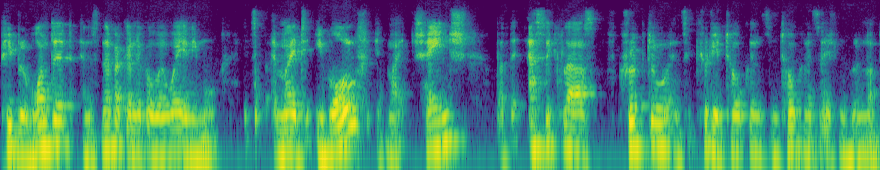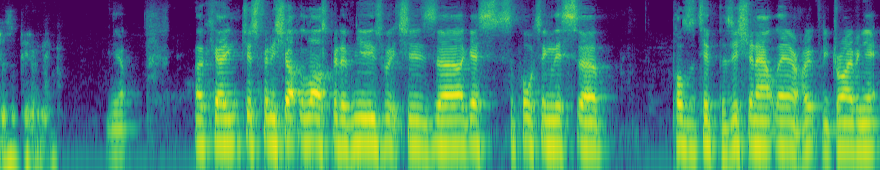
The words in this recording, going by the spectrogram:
people want it and it's never going to go away anymore. It's, it might evolve, it might change, but the asset class of crypto and security tokens and tokenization will not disappear again. Yeah. Okay, just finish up the last bit of news, which is, uh, I guess, supporting this uh, positive position out there, hopefully driving it.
